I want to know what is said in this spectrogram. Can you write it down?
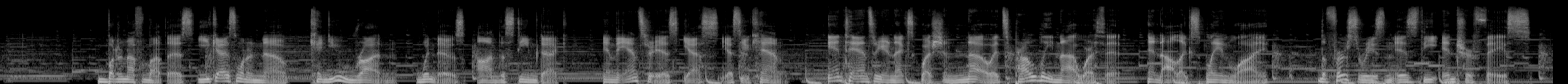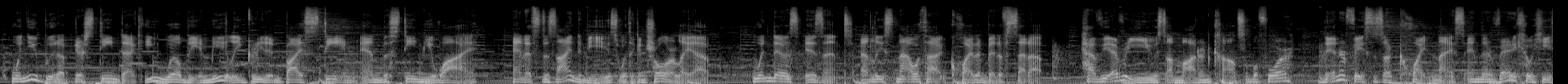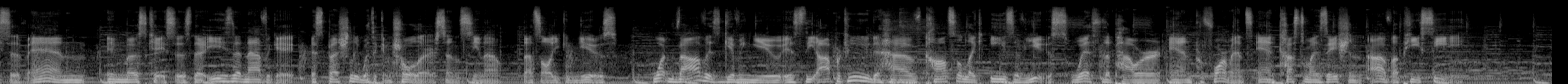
But enough about this, you guys want to know, can you run Windows on the Steam Deck? And the answer is yes, yes you can. And to answer your next question, no, it's probably not worth it, and I'll explain why. The first reason is the interface. When you boot up your Steam Deck, you will be immediately greeted by Steam and the Steam UI, and it's designed to be used with a controller layout. Windows isn't, at least not without quite a bit of setup. Have you ever used a modern console before? The interfaces are quite nice and they're very cohesive and, in most cases, they're easy to navigate, especially with a controller since, you know, that's all you can use. What Valve is giving you is the opportunity to have console-like ease of use with the power and performance and customization of a PC.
